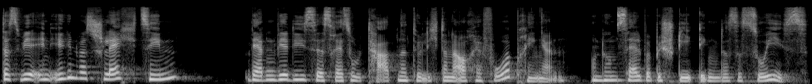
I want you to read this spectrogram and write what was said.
dass wir in irgendwas schlecht sind, werden wir dieses Resultat natürlich dann auch hervorbringen und uns selber bestätigen, dass es so ist.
